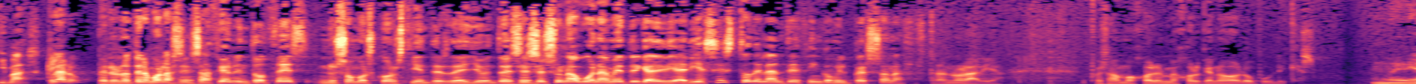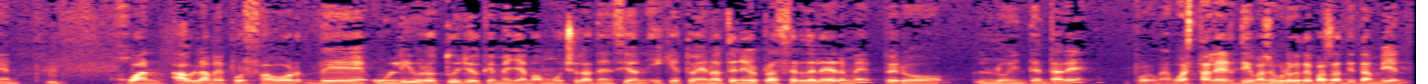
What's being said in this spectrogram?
Y más, claro. Pero no tenemos la sensación, entonces no somos conscientes de ello. Entonces, eso es una buena métrica de ¿harías esto delante de 5.000 personas? Ostras, no lo haría. Pues a lo mejor es mejor que no lo publiques. Muy bien. Juan, háblame por favor de un libro tuyo que me llama mucho la atención y que todavía no he tenido el placer de leerme, pero lo intentaré, porque me cuesta leer, tío, seguro que te pasa a ti también,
